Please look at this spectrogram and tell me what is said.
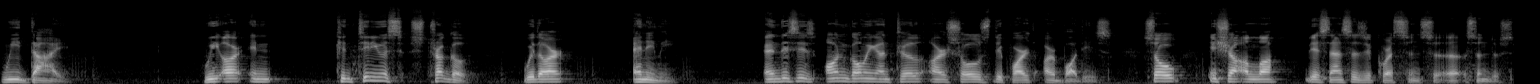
we die. We are in continuous struggle with our enemy. And this is ongoing until our souls depart our bodies. So, inshallah, this answers your questions, uh, Sundus.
